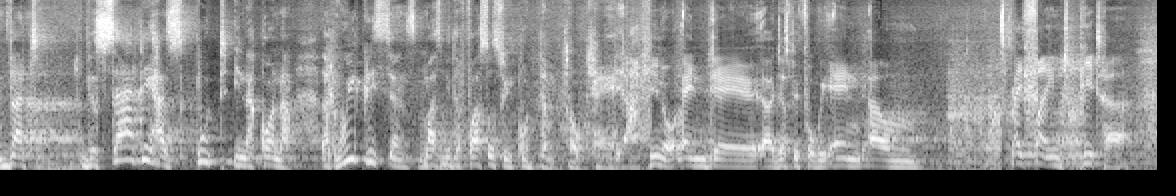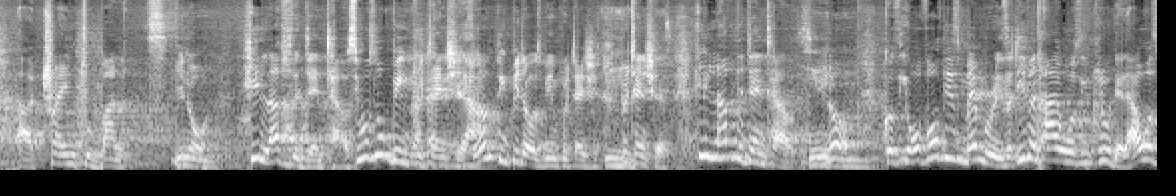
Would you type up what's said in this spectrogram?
that the society has put in a corner that we Christians must be the first ones to include them. Okay. Yeah. You know, and uh, uh, just before we end, um, I find Peter uh, trying to balance. You know, he loves the Gentiles. He was not being pretentious. Yeah. I don't think Peter was being pretentious. pretentious. He loved the Gentiles, you know, because of all these memories that even I was included. I was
